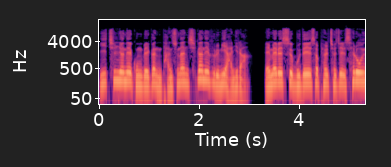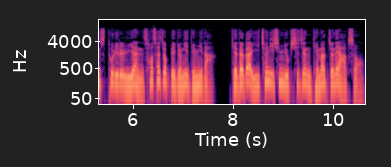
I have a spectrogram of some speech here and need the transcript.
이 7년의 공백은 단순한 시간의 흐름이 아니라 MLS 무대에서 펼쳐질 새로운 스토리를 위한 서사적 배경이 됩니다. 게다가 2026 시즌 개막전에 앞서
